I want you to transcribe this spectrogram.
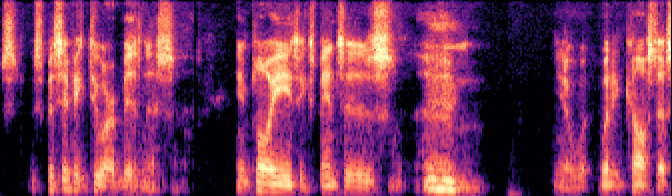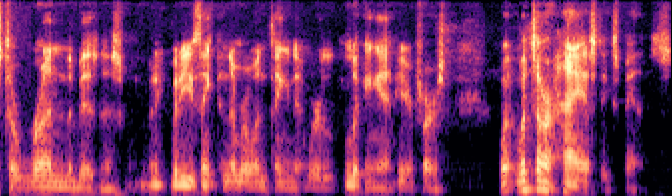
s- specific to our business? Employees, expenses, Mhm. um, you know, what, what it cost us to run the business. What do, what do you think the number one thing that we're looking at here first? What, what's our highest expense?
